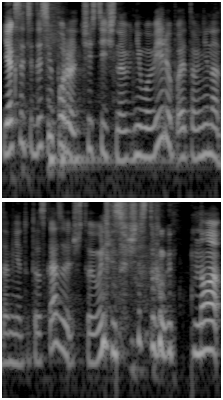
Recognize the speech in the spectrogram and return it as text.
Я, кстати, до сих пор частично в него верю, поэтому не надо мне тут рассказывать, что его не существует. Но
